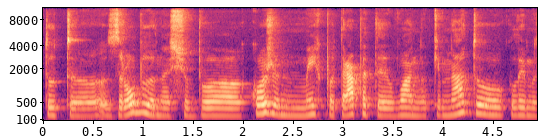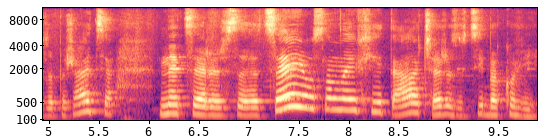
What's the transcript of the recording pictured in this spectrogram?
тут е, зроблено, щоб е, кожен міг потрапити в ванну кімнату, коли йому забажається. Не через цей основний вхід, а через оці бокові.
